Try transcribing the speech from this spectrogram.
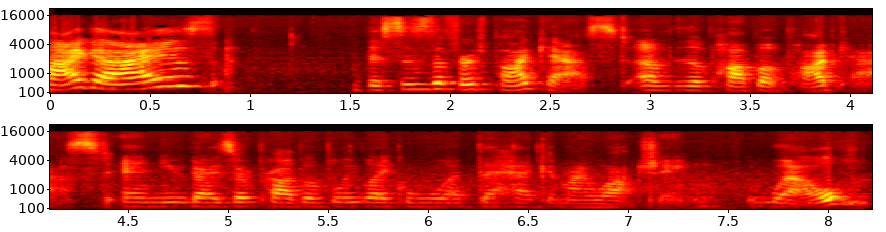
Hi, guys. This is the first podcast of the Pop Up Podcast, and you guys are probably like, what the heck am I watching? Well,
